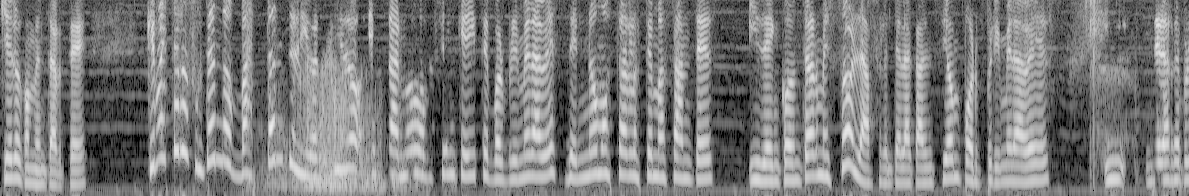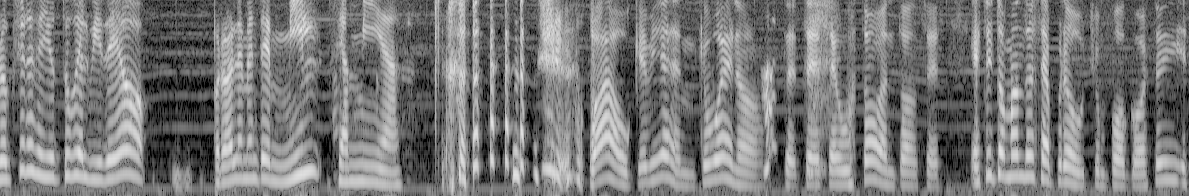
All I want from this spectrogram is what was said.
quiero comentarte que me está resultando bastante divertido esta nueva opción que diste por primera vez de no mostrar los temas antes y de encontrarme sola frente a la canción por primera vez. Y de las reproducciones de YouTube del video, probablemente mil sean mías. wow, qué bien, qué bueno. Te, gustó entonces. Estoy tomando ese approach un poco. Estoy,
